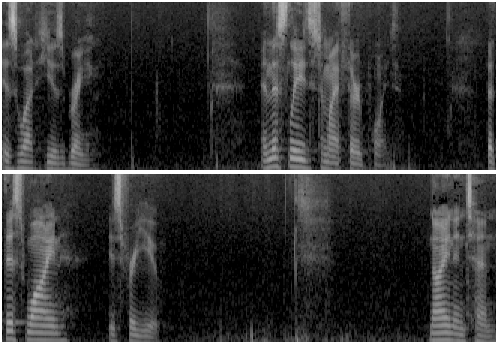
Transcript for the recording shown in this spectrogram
is what he is bringing. And this leads to my third point that this wine is for you. 9 and 10.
